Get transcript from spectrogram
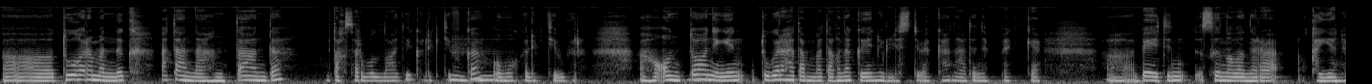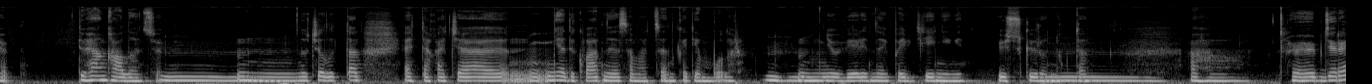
Тугараманнык атааннаһынтаан да тахсар буллади коллективка, ого коллективгер. Аха, онтон еген тугара хатамматагына кыйын үллестибеккә надын эппеккә. Бәйтин сыналанара кайын хөп. Түһән калын сөп. М, Нучалыттан это хотя неадекватная самооценка дем болар. Неуверенное поведение үскүрөнүктан. Ага. Хөп жере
